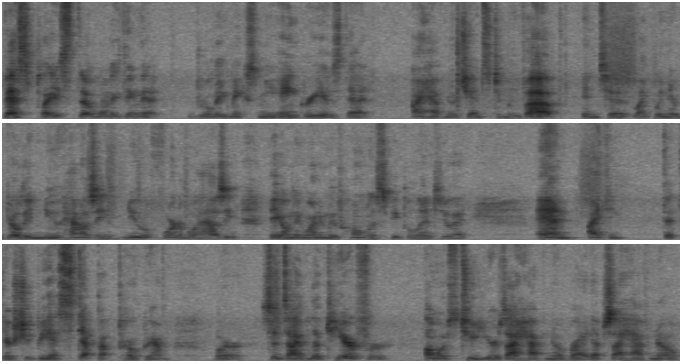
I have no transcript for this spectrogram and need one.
best place. The only thing that really makes me angry is that I have no chance to move up into, like when they're building new housing, new affordable housing, they only want to move homeless people into it. And I think that there should be a step up program where since I've lived here for almost two years, I have no write ups, I have no,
